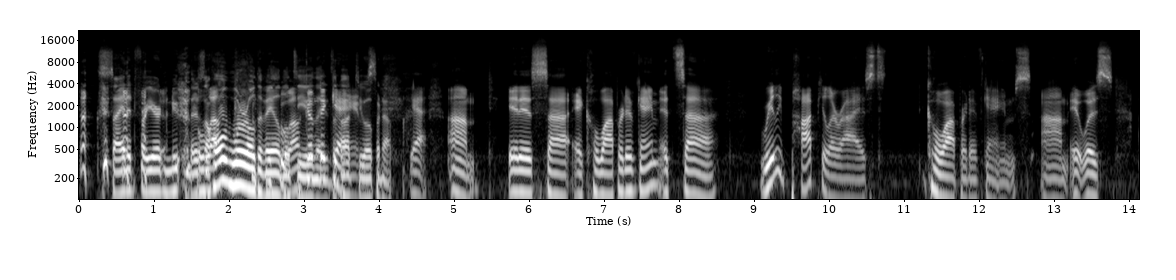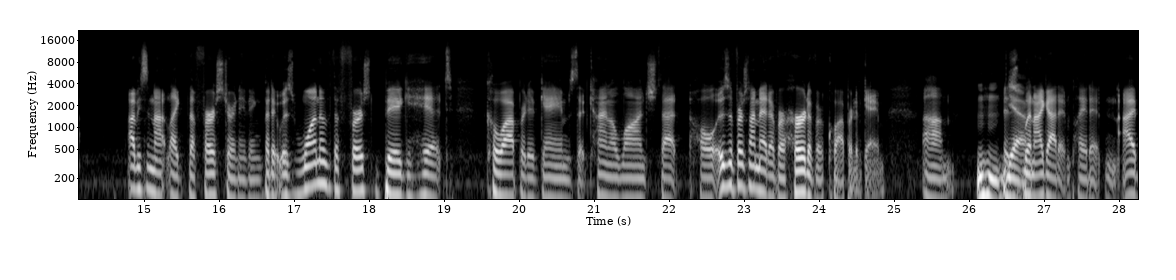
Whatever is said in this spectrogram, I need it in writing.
Excited for your new. There's a whole world available to you that's about to open up. Yeah. Um, it is uh, a cooperative game. It's uh, really popularized cooperative games. Um, it was obviously not like the first or anything, but it was one of the first big hit cooperative games that kind of launched that whole. It was the first time I'd ever heard of a cooperative game. Um, hmm is Yeah. when I got it and played it, and I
